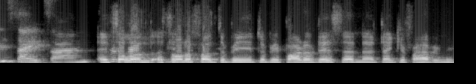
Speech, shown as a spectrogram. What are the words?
insights on. It's a lot. It's a lot of fun to be to be part of this, and uh, thank you for having me.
